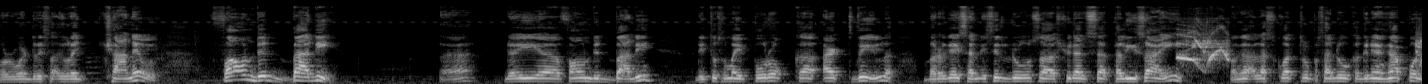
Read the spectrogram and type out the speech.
forward ri sa Ure channel founded body. Uh, they uh, founded body dito sa may Purok uh, Artville Barangay San Isidro sa siyudad sa Talisay. Mga alas 4 pasado kaganihang hapon.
